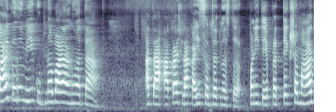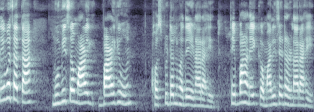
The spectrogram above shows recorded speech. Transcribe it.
काय करू मी? कुठनं बाळ आणू आता? आता आकाशला काहीच समजत नसतं पण इथे प्रत्यक्ष महादेवच आता भूमीचं माळ बाळ घेऊन हॉस्पिटलमध्ये येणार आहेत. ते पाहणे कमालीचे ठरणार आहे.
